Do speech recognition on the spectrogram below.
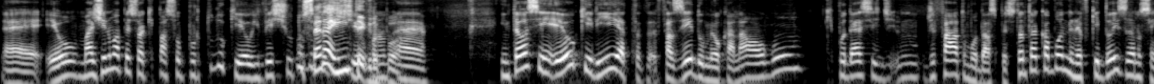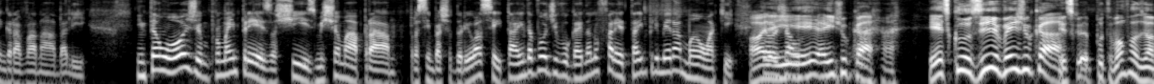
É, eu imagino uma pessoa que passou por tudo que eu, investiu tudo Você que era íntegro, falando- pô. É. Então, assim, eu queria fazer do meu canal algum que pudesse, de, de fato, mudar as pessoas. Tanto é que né? Eu fiquei dois anos sem gravar nada ali. Então, hoje, para uma empresa X me chamar para ser embaixador eu aceitar, ainda vou divulgar, ainda não falei, tá em primeira mão aqui. Olha eu aí, já aí, Jucá. Exclusivo, hein, Juca? Esse- Puta, vamos fazer uma,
